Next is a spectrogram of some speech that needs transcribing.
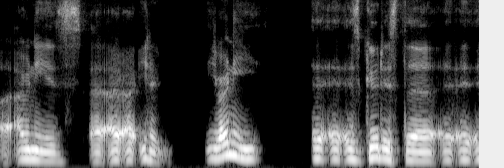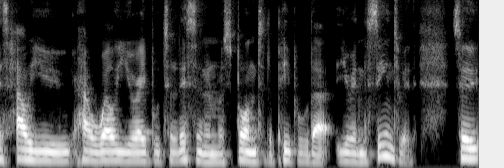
uh, only as uh, uh, you know you're only as good as the as how you how well you're able to listen and respond to the people that you're in the scenes with. So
